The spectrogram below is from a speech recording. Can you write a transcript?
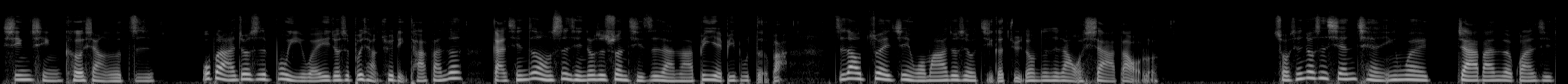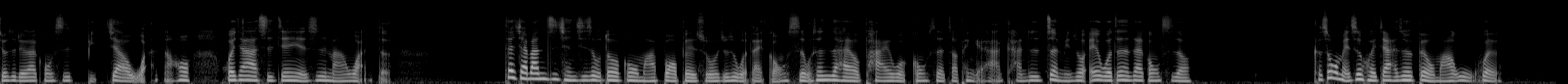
心情可想而知。我本来就是不以为意，就是不想去理她，反正感情这种事情就是顺其自然啊，逼也逼不得吧。直到最近，我妈就是有几个举动，真是让我吓到了。首先就是先前因为。加班的关系就是留在公司比较晚，然后回家的时间也是蛮晚的。在加班之前，其实我都有跟我妈报备说，就是我在公司，我甚至还有拍我公司的照片给她看，就是证明说，诶，我真的在公司哦。可是我每次回家还是会被我妈误会。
